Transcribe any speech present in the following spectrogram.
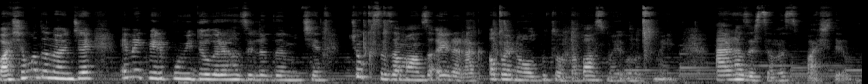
Başlamadan önce emek verip bu videoları hazırladığım için çok kısa zamanınızı ayırarak abone ol butonuna basmayı unutmayın. Eğer hazırsanız başlayalım.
